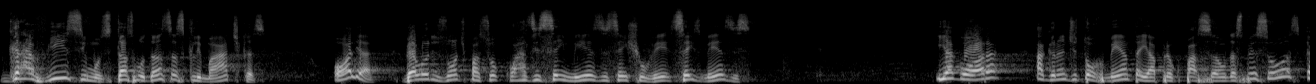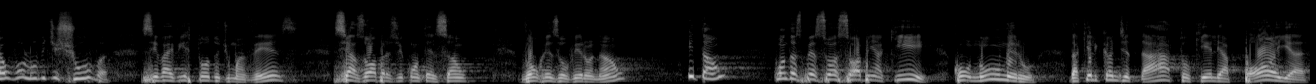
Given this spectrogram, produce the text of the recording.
gravíssimos das mudanças climáticas. Olha, Belo Horizonte passou quase 100 meses sem chover, seis meses. E agora, a grande tormenta e a preocupação das pessoas é o volume de chuva. Se vai vir todo de uma vez, se as obras de contenção vão resolver ou não. Então, quando as pessoas sobem aqui com o número daquele candidato que ele apoia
